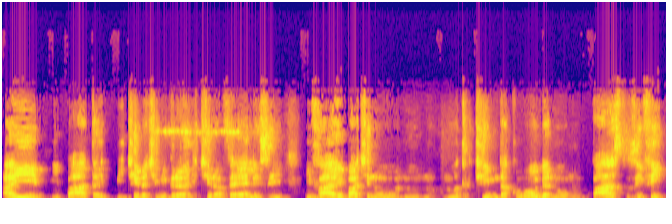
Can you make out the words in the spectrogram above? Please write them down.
aí bata e, e, tira time grande, tira Vélez e, e vai, bate no, no, no, outro time da Colômbia, no, no Pastos, enfim.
